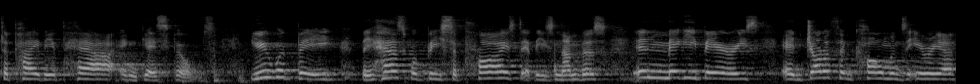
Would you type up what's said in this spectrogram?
to pay their power and gas bills. You would be, the House would be surprised at these numbers. In Maggie Barry's and Jonathan Coleman's area,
